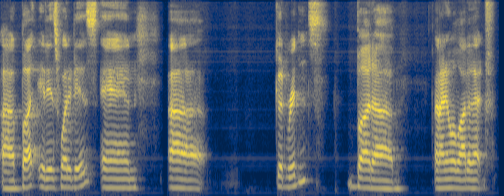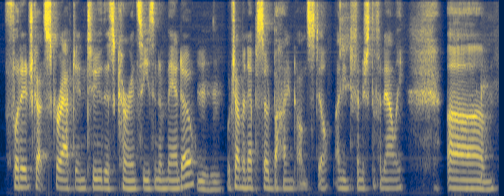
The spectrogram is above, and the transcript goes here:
Uh, but it is what it is, and uh, good riddance. But uh, and I know a lot of that footage got scrapped into this current season of Mando, hmm which I'm an episode behind on still. I need to finish the finale. Um,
